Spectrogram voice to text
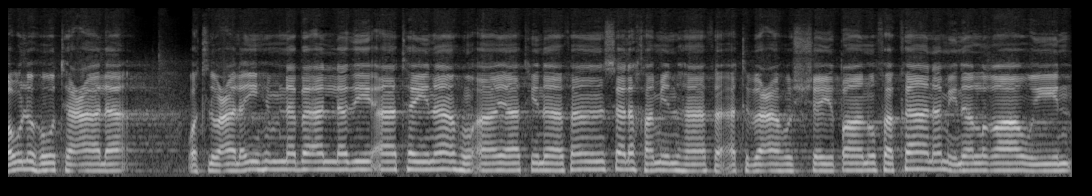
قوله تعالى واتل عليهم نبأ الذي آتيناه آياتنا فانسلخ منها فأتبعه الشيطان فكان من الغاوين.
